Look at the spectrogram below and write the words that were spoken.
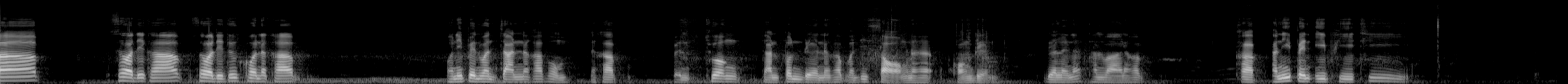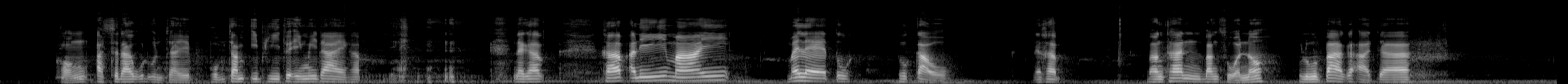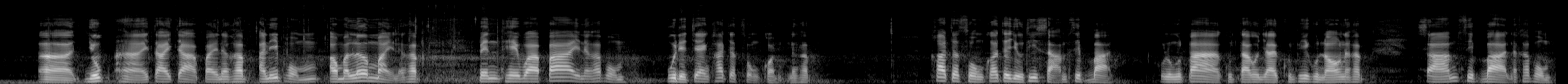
ครับ สวัสดีครับ สวัสดีทุกคนนะครับ วันนี้เป็นวันจันทร์นะครับผมนะครับ เป็นช่วงจันทร์ต้นเดือนนะครับ วันที่สองนะฮะของเดือน เดือนอะไรนะธันวานะครับ ครับ อันนี้เป็น EP ที่ ของอัศดาวุฒิอุ่นใจ ผมจำ EP ตัวเองไม่ได้ครับ นะครับ ครับ อันนี้ไม้ไม้แลตัวตัวเก่านะครับ บางท่านบางส่วนเนาะคุณลุงคุณป้าก็อาจจะ ยุบหายตายจากไปนะครับ อันนี้ผมเอามาเริ่มใหม่นะครับ เป็นเทวาป้ายนะครับ ผมอุ้เดี๋ยวแจ้งค่าจัดส่งก่อนนะครับ ค่าจัดส่งก็จะอยู่ที่ 30 บาท คุณลุงคุณป้า คุณตาคุณยายคุณพี่คุณน้องนะครับ 30 บาทนะครับ ผม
